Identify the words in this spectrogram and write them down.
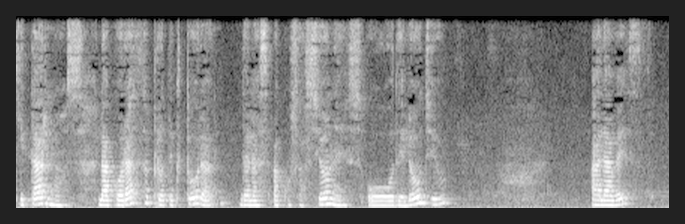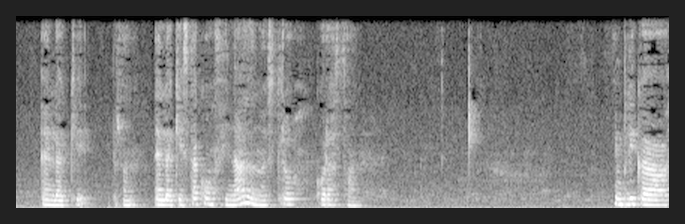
quitarnos la coraza protectora de las acusaciones o del odio a la vez en la que, en la que está confinado nuestro corazón. Implica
